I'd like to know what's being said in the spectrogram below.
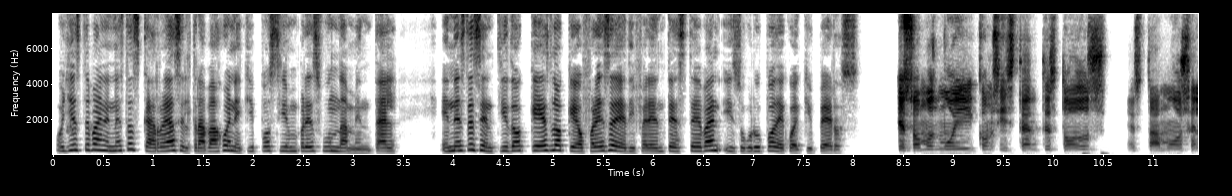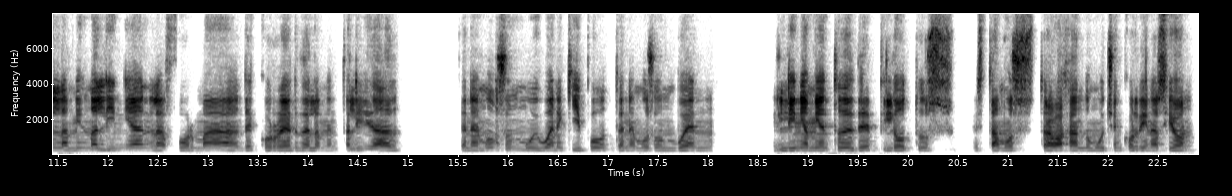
Oye, Esteban, en estas carreras el trabajo en equipo siempre es fundamental. En este sentido, ¿qué es lo que ofrece de diferente Esteban y su grupo de coequiperos? que somos muy consistentes todos, estamos en la misma línea en la forma de correr, de la mentalidad. Tenemos un muy buen equipo, tenemos un buen lineamiento de, pilotos, estamos trabajando mucho en coordinación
